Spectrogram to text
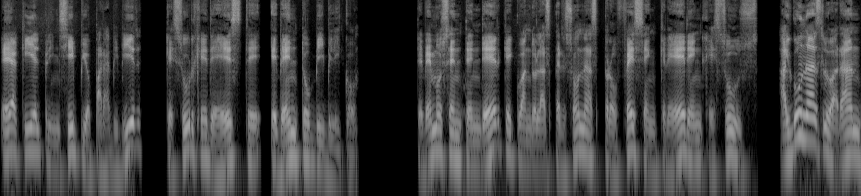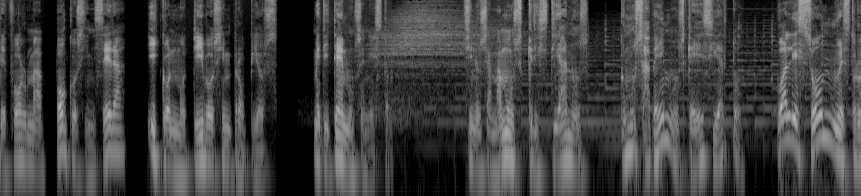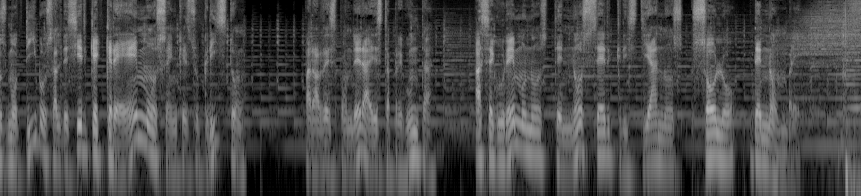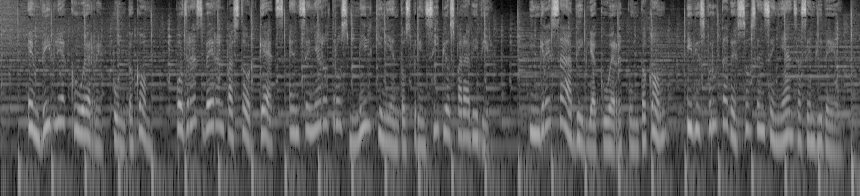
He aquí el principio para vivir que surge de este evento bíblico. Debemos entender que cuando las personas profesen creer en Jesús, algunas lo harán de forma poco sincera y con motivos impropios. Meditemos en esto. Si nos llamamos cristianos, ¿Cómo sabemos que es cierto? ¿Cuáles son nuestros motivos al decir que creemos en Jesucristo? Para responder a esta pregunta, asegurémonos de no ser cristianos solo de nombre. En bibliaqr.com podrás ver al pastor Getz enseñar otros 1500 principios para vivir. Ingresa a bibliaqr.com y disfruta de sus enseñanzas en video.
